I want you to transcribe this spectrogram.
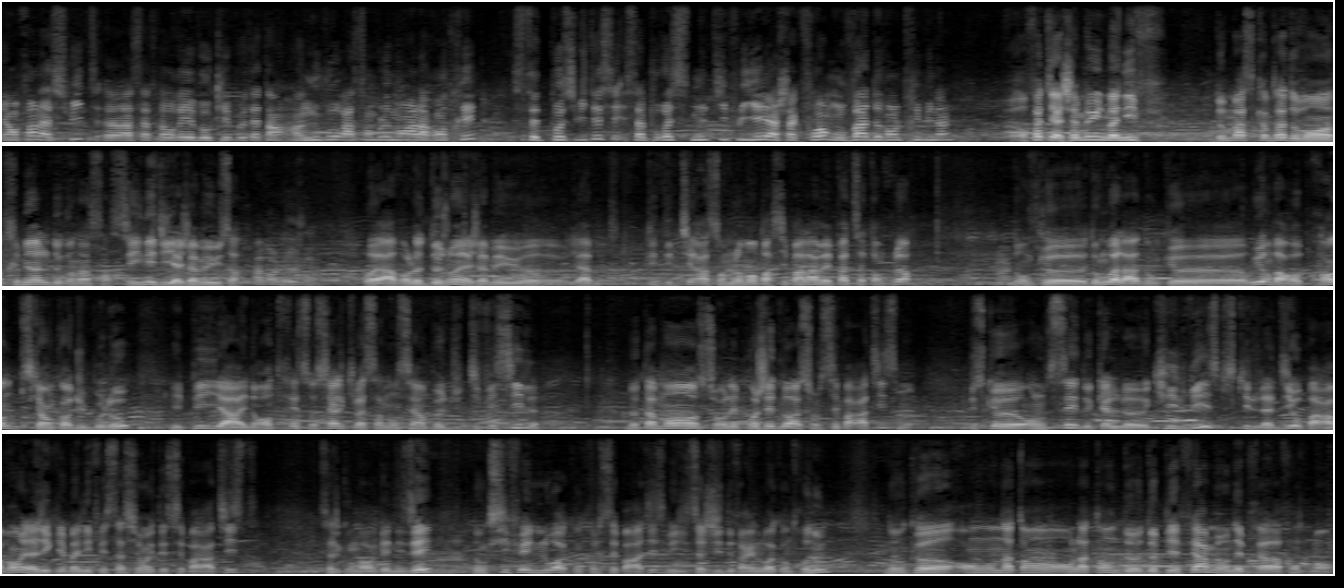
Et enfin, la suite, euh, Assa Traoré évoqué peut-être un, nouveau rassemblement à la rentrée. Cette possibilité, ça pourrait se multiplier à chaque fois, on va devant le tribunal? En fait, il n'y a jamais eu une manif de masse comme ça devant un tribunal de grande instance. C'est inédit, il n'y a jamais eu ça. Avant le 2 juin Ouais, avant le 2 juin, il n'y a jamais eu. il y a des petits rassemblements par-ci par-là, mais pas de cette ampleur. Donc, euh, donc voilà, euh, oui on va reprendre puisqu'il y a encore du boulot. Et puis il y a une rentrée sociale qui va s'annoncer un peu difficile, notamment sur les projets de loi sur le séparatisme, puisqu'on sait de quel, qui il vise, puisqu'il l'a dit auparavant, il a dit que les manifestations étaient séparatistes, celles qu'on a organisées. Donc s'il fait une loi contre le séparatisme, il s'agit de faire une loi contre nous. Donc euh, on, attend, on l'attend de, de pied ferme et on est prêt à l'affrontement.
